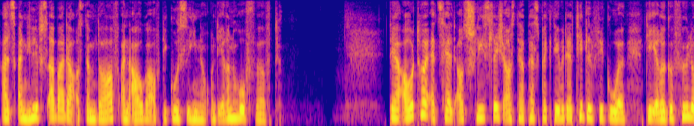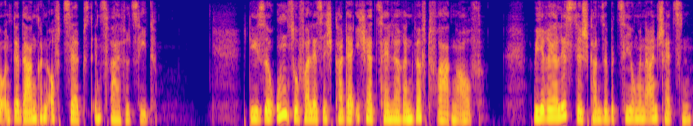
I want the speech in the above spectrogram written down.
als ein Hilfsarbeiter aus dem Dorf ein Auge auf die Cousine und ihren Hof wirft. Der Autor erzählt ausschließlich aus der Perspektive der Titelfigur, die ihre Gefühle und Gedanken oft selbst in Zweifel zieht. Diese Unzuverlässigkeit der Ich-Erzählerin wirft Fragen auf. Wie realistisch kann sie Beziehungen einschätzen?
